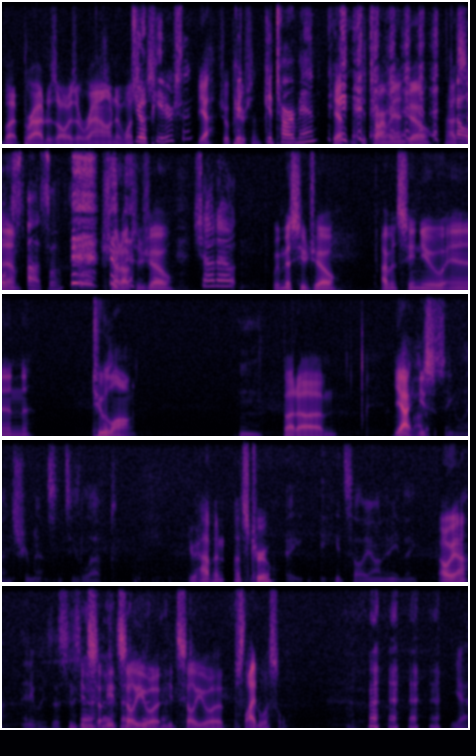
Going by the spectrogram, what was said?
but Brad was always around, and once Joe s- Peterson? yeah, Joe Gu- Peterson, guitar man? yep, Guitar Man Joe, that's oh, him. s- awesome. Shout out to Joe. Shout out. We miss you, Joe. I haven't seen you in too long. Hmm. But um, yeah, he's a single instrument since he's left. you haven't. That's true. He- He'd sell you on anything. Oh yeah, Anyways, this is he'd, sell, he'd sell you a he'd sell you a slide whistle, yeah.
